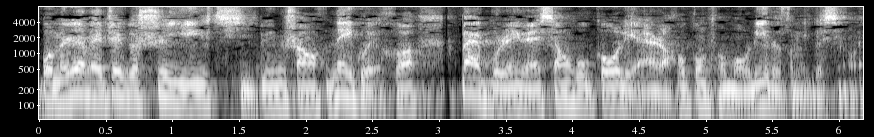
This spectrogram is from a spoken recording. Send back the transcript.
我们认为这个是一起运营商内鬼和外部人员相互勾连，然后共同牟利的这么一个行为。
